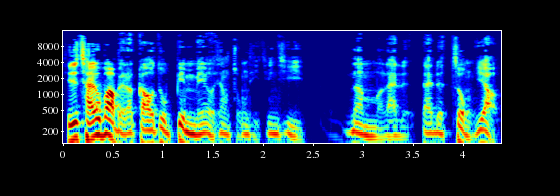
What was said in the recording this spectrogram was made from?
其实财务报表的高度并没有像总体经济那么来的来的重要。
